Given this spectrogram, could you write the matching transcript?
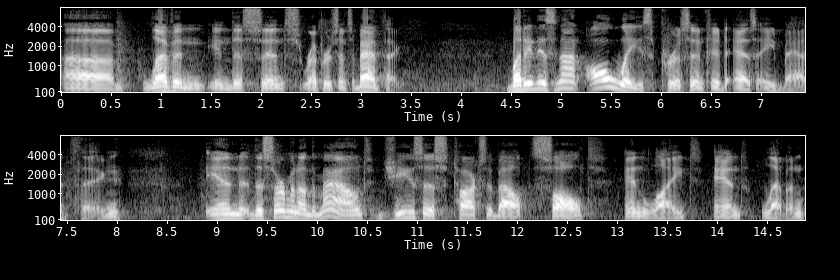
Uh, leaven, in this sense, represents a bad thing. But it is not always presented as a bad thing. In the Sermon on the Mount, Jesus talks about salt and light and leaven,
